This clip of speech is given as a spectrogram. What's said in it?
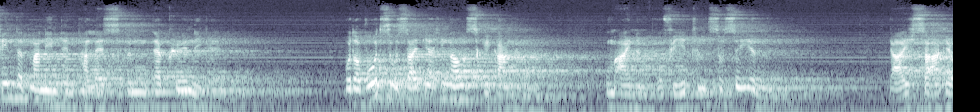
findet man in den Palästen der Könige. Oder wozu seid ihr hinausgegangen, um einen Propheten zu sehen? Ja, ich sage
